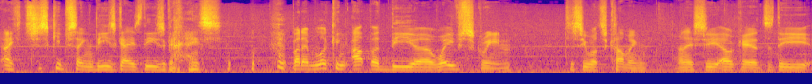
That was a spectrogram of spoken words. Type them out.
I just keep saying these guys, these guys. but I'm looking up at the uh, wave screen to see what's coming. And I see, okay, it's the,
